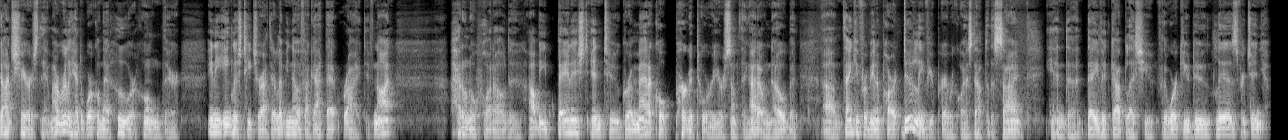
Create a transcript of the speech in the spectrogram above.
God shares them. I really had to work on that who or whom there. Any English teacher out there, let me know if I got that right. If not, I don't know what I'll do. I'll be banished into grammatical purgatory or something. I don't know, but uh, thank you for being a part. Do leave your prayer request out to the side. And uh, David, God bless you for the work you do. Liz, Virginia,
